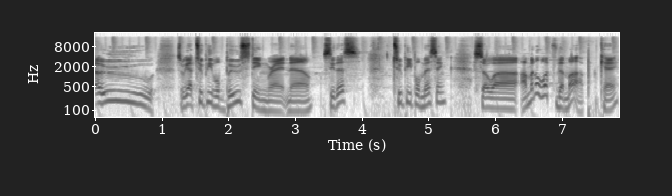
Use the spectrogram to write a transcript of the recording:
Ooh. So we got two people boosting right now. See this? Two people missing. So uh, I'm going to look them up, okay?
